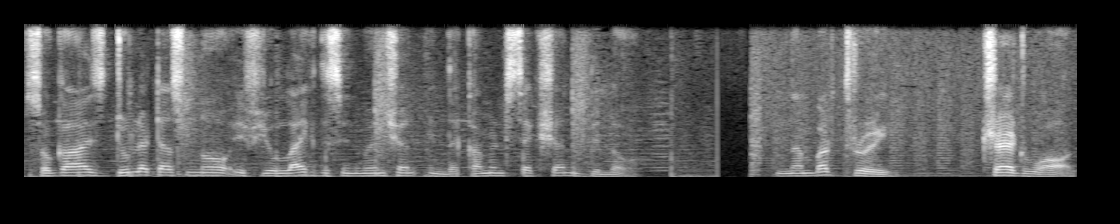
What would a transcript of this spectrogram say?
So guys, do let us know if you like this invention in the comment section below. Number 3. Tread wall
